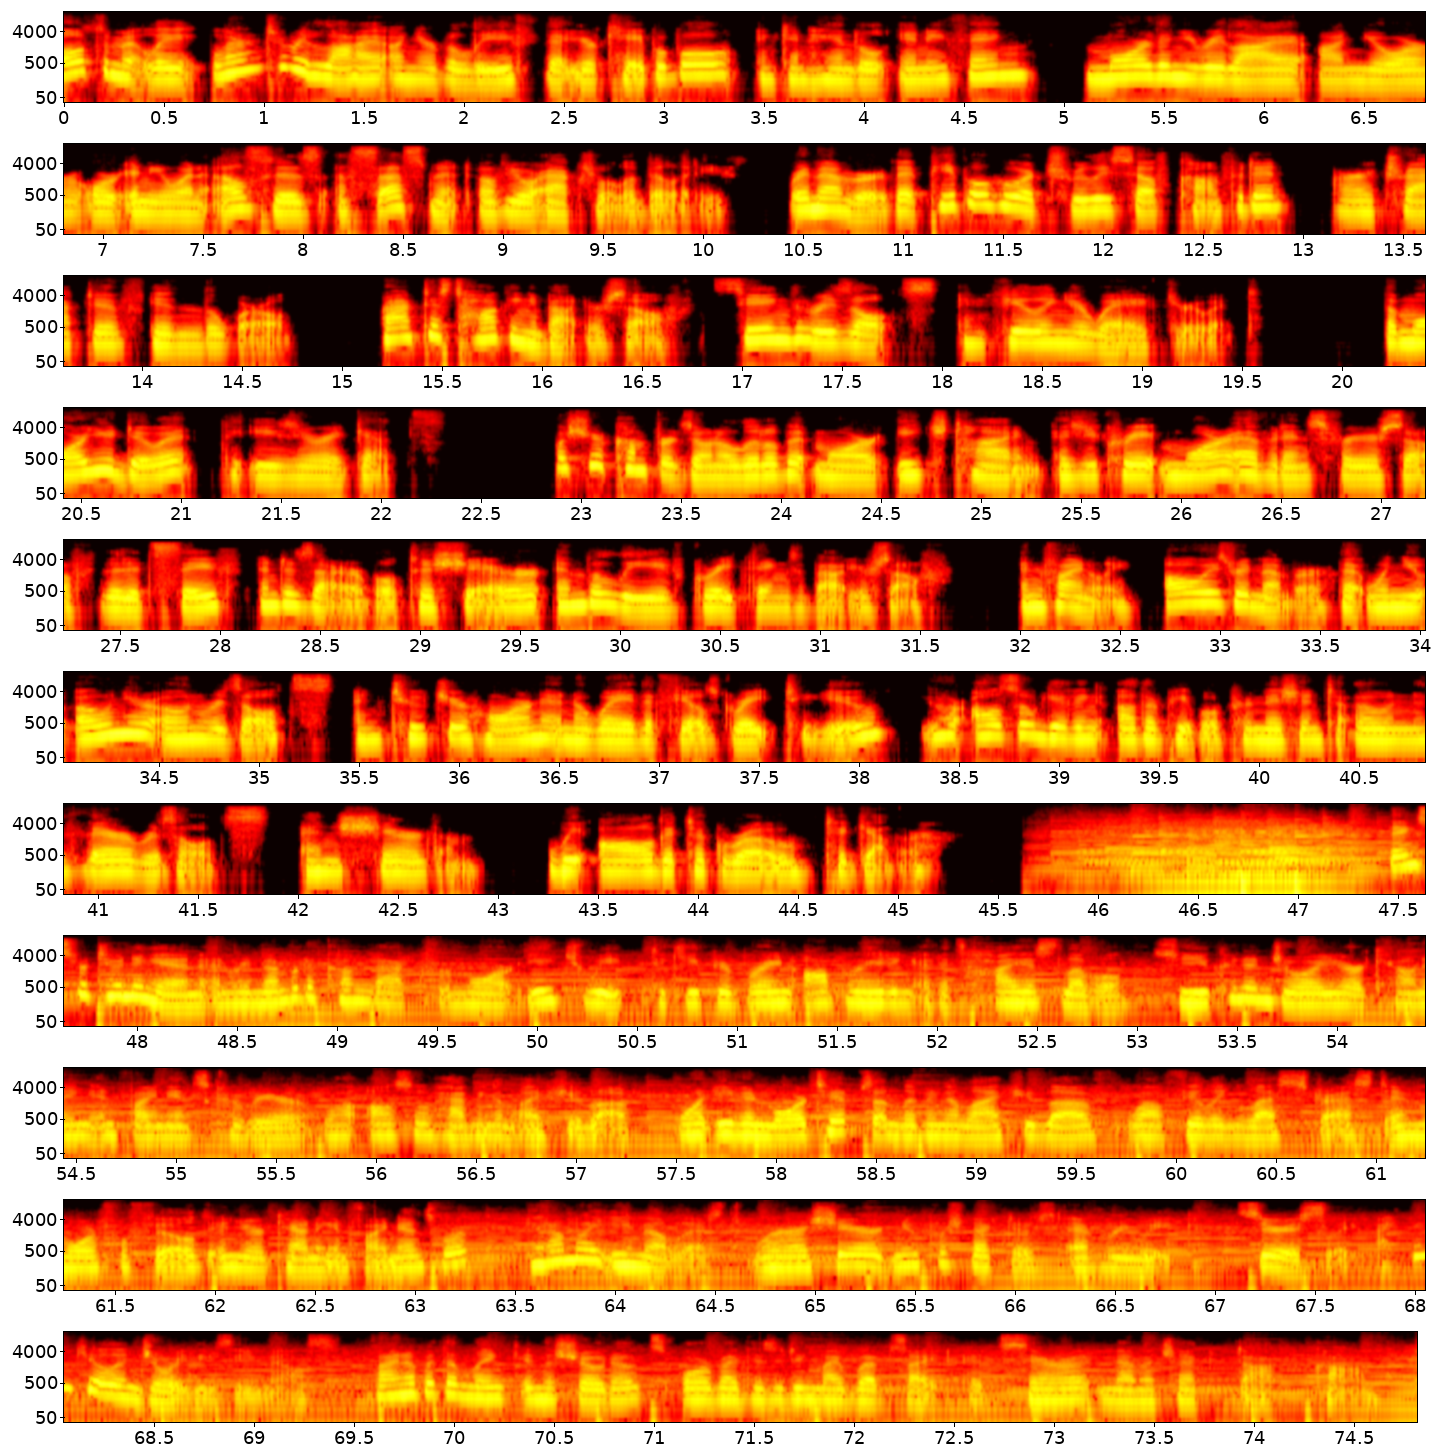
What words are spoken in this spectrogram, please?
Ultimately, learn to rely on your belief that you're capable and can handle anything more than you rely on your or anyone else's assessment of your actual abilities. Remember that people who are truly self confident are attractive in the world. Practice talking about yourself, seeing the results, and feeling your way through it. The more you do it, the easier it gets. Push your comfort zone a little bit more each time as you create more evidence for yourself that it's safe and desirable to share and believe great things about yourself. And finally, always remember that when you own your own results and toot your horn in a way that feels great to you, you are also giving other people permission to own their results and share them. We all get to grow together. Thanks for tuning in, and remember to come back for more each week to keep your brain operating at its highest level so you can enjoy your accounting and finance career while also having a life you love. Want even more tips on living a life you love while feeling less stressed and more fulfilled in your accounting and finance work? Get on my email list where I share new perspectives every week. Seriously, I think you'll enjoy these emails. Sign up at the link in the show notes or by visiting my website at sarahnemecek.com.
